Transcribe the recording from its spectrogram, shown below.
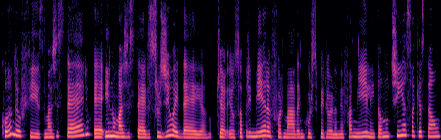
Quando eu fiz magistério, é, e no magistério surgiu a ideia que eu sou a primeira formada em curso superior na minha família, então não tinha essa questão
